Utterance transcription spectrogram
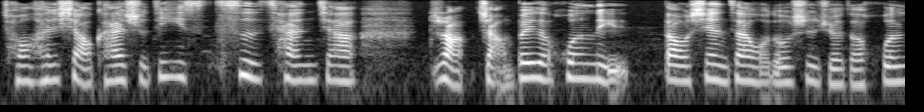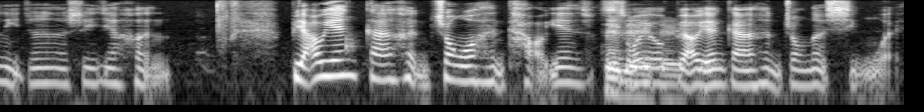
从很小开始第一次参加长长辈的婚礼，到现在我都是觉得婚礼真的是一件很。表演感很重，我很讨厌所有表演感很重的行为。对，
